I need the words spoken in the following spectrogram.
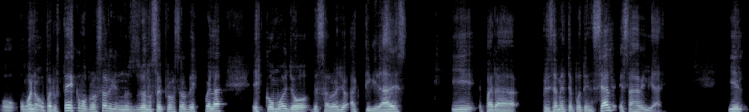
o, bueno, o para ustedes como profesores, yo no, soy profesor de escuela, es cómo yo desarrollo actividades y para precisamente potenciar esas habilidades. Y el,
